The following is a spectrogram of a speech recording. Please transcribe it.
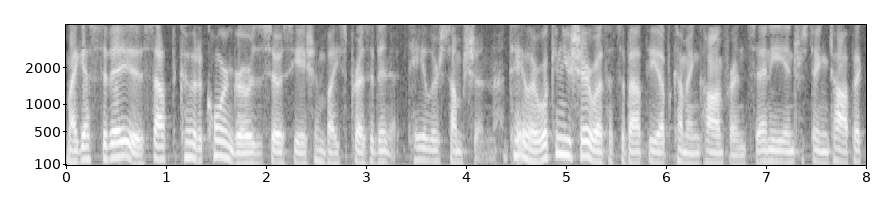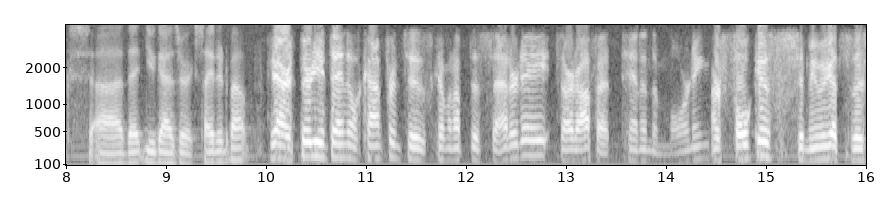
My guest today is South Dakota Corn Growers Association Vice President Taylor Sumption. Taylor, what can you share with us about the upcoming conference? Any interesting topics uh, that you guys are excited about? Yeah, our 30th annual conference is coming up this Saturday. Start off at 10 in the morning. Our focus, I mean, we got there's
